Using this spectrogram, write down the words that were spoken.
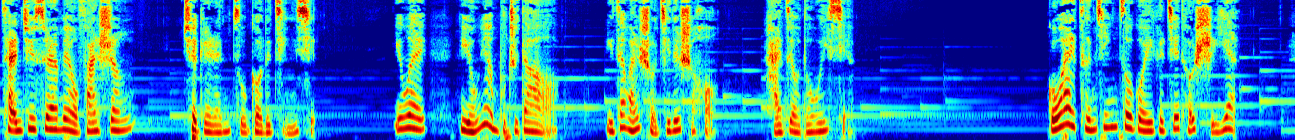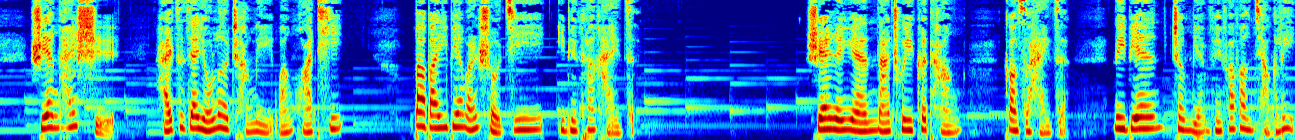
惨剧虽然没有发生，却给人足够的警醒，因为你永远不知道你在玩手机的时候，孩子有多危险。国外曾经做过一个街头实验，实验开始，孩子在游乐场里玩滑梯，爸爸一边玩手机一边看孩子。实验人员拿出一颗糖，告诉孩子，那边正免费发放巧克力，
